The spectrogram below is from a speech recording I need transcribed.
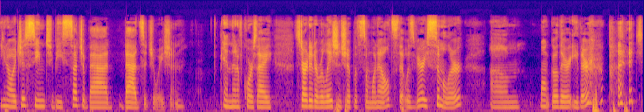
you know, it just seemed to be such a bad, bad situation. And then, of course, I started a relationship with someone else that was very similar. Um, won't go there either, but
